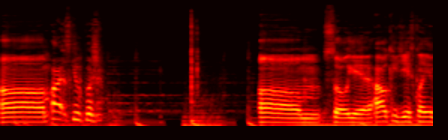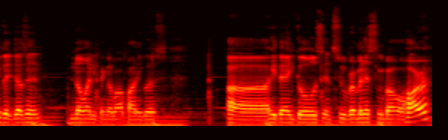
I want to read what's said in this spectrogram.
Um. All right, let's keep it pushing. Um. So yeah, Aokiji claims that he doesn't know anything about poneglyphs. Uh. He then goes into reminiscing about Ohara.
